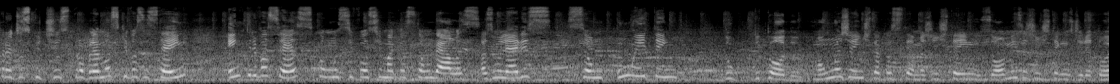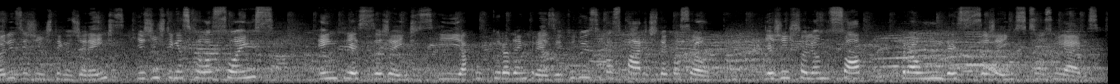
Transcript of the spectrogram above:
para discutir os problemas que vocês têm entre vocês, como se fosse uma questão delas. As mulheres são um item do, do, todo, um agente do ecossistema. A gente tem os homens, a gente tem os diretores, a gente tem os gerentes e a gente tem as relações entre esses agentes e a cultura da empresa. E tudo isso faz parte da equação. E a gente está olhando só para um desses agentes, que são as mulheres.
